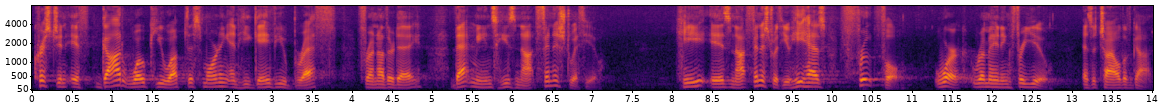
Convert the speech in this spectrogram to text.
Christian, if God woke you up this morning and he gave you breath for another day, that means he's not finished with you. He is not finished with you. He has fruitful work remaining for you as a child of God.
